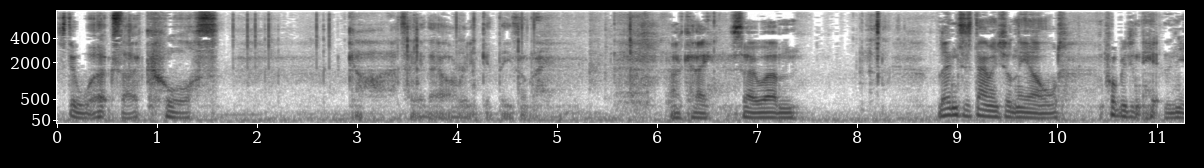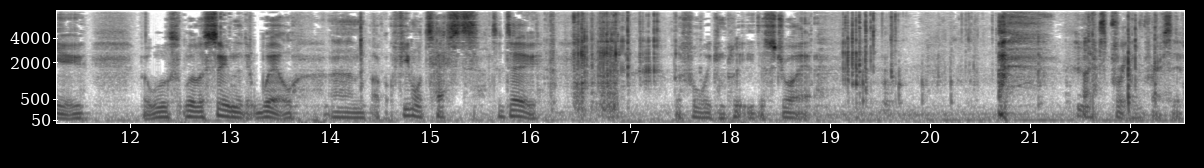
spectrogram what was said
Still works though, of course. God, I tell you, they are really good. These, aren't they? Okay, so um, lens is damaged on the old. Probably didn't hit the new, but we'll we'll assume that it will. Um, I've got a few more tests to do before we completely destroy it. That's pretty impressive.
